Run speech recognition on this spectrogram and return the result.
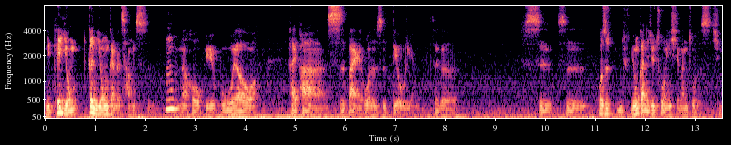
你可以勇更勇敢的尝试，嗯，然后比如不要害怕失败或者是丢脸，这个是是，或是勇敢的去做你喜欢做的事情，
